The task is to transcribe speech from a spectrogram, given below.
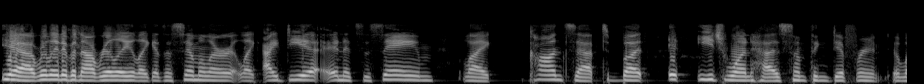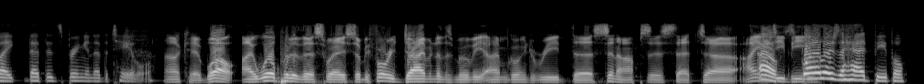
yeah, related but not really. Like it's a similar like idea, and it's the same like concept, but it each one has something different, like that it's bringing to the table. Okay, well, I will put it this way. So before we dive into this movie, I'm going to read the synopsis that uh, Oh, IMDb. spoilers ahead, people.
